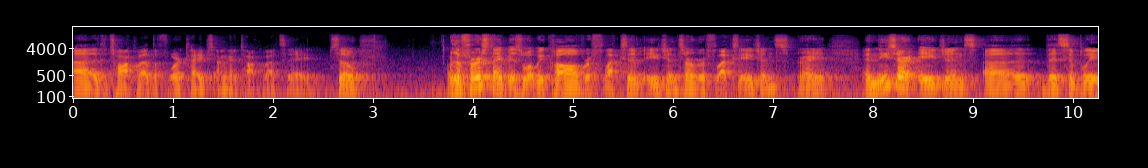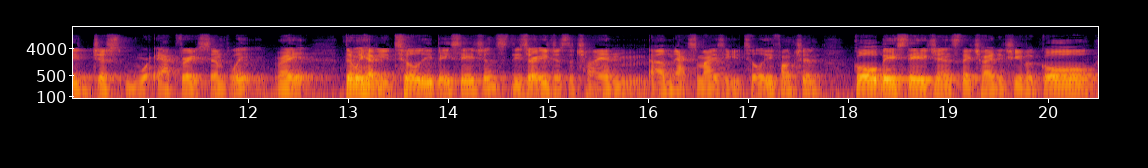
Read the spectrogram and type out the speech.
uh, to talk about the four types I'm going to talk about today. So the first type is what we call reflexive agents or reflex agents, right? And these are agents uh, that simply just act very simply, right? Then we have utility-based agents. These are agents that try and uh, maximize a utility function goal-based agents they try to achieve a goal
